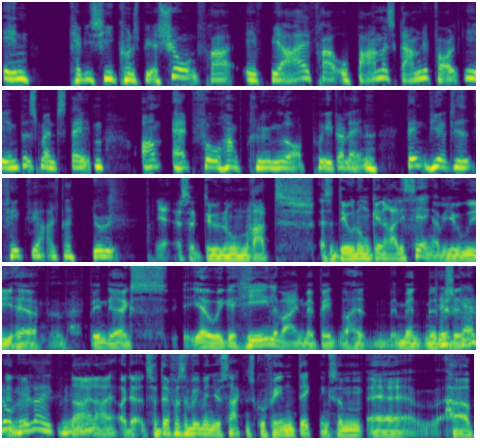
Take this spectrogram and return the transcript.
en kan vi sige, konspiration fra FBI, fra Obamas gamle folk i embedsmandsstaben, om at få ham klynget op på et eller andet. Den virkelighed fik vi aldrig. Ja, altså det er jo nogle ret, altså det er jo nogle generaliseringer, vi er ude i her, Bent. Jeg er, ikke, jeg er jo ikke hele vejen med Bent. Og, men, men, det skal den, du den, heller ikke. Vel? Nej, nej, og der, så derfor så vil man jo sagtens kunne finde en dækning, som er, har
